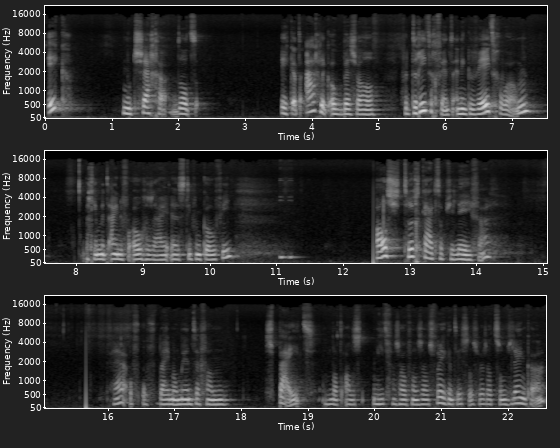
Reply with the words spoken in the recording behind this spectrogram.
ik moet zeggen dat ik het eigenlijk ook best wel verdrietig vind. En ik weet gewoon, begin met einde voor ogen, zei uh, Stephen Covey als je terugkijkt op je leven, hè, of, of bij momenten van spijt, omdat alles niet van zo vanzelfsprekend is als we dat soms denken,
